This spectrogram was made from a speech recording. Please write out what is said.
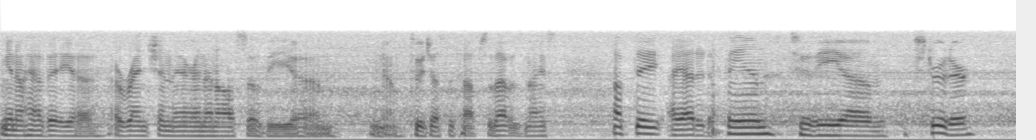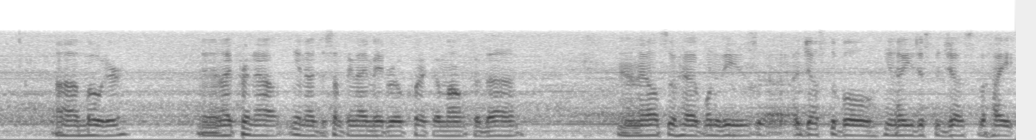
you know, have a, uh, a wrench in there and then also the, um, you know, to adjust the top. So that was nice. Update, I added a fan to the um, extruder uh, motor and I print out, you know, just something I made real quick, a mount for that. And I also have one of these uh, adjustable, you know, you just adjust the height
